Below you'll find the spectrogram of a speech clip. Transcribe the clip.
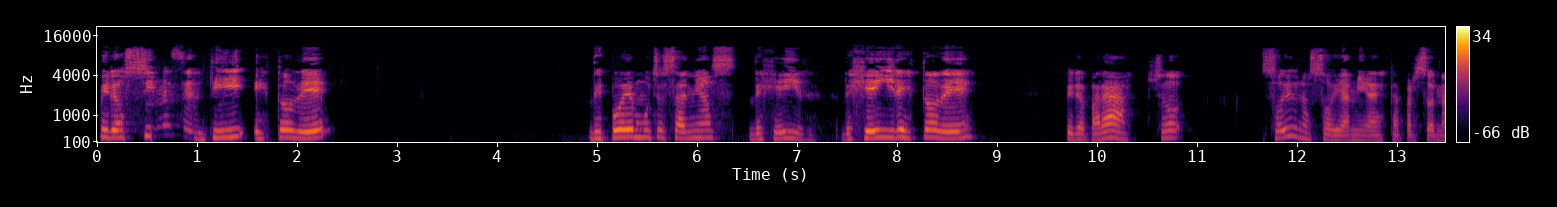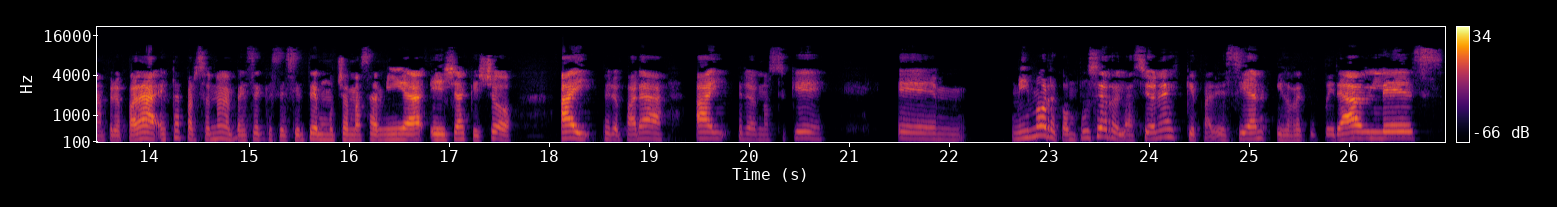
pero sí me sentí esto de, después de muchos años, dejé ir, dejé ir esto de, pero pará, yo soy o no soy amiga de esta persona, pero pará, esta persona me parece que se siente mucho más amiga ella que yo. Ay, pero pará, ay, pero no sé qué. Em, mismo recompuse relaciones que parecían irrecuperables.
